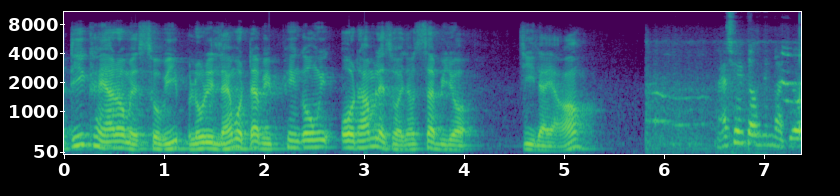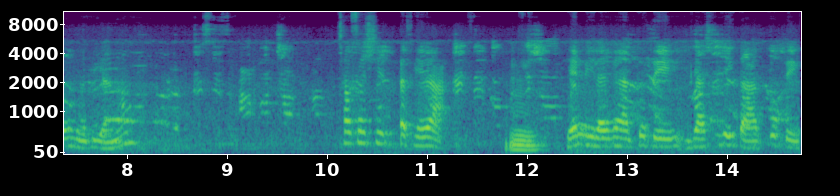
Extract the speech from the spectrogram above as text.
အတီးခံရတော့မယ်ဆိုပြီးဘလို့တွေလမ်းပေါ်တက်ပြီးဖင်ကုန်းပြီးအော်ထားမလဲဆိုတာကြောင့်ဆက်ပြီးတော့ကြည်လိုက်ရအောင်ငါချိတ်တောင်းဒီမှာပြောနေပြီရနော်68တက်သေးကอืมရဲမီလိုက်ကတွတ်တေးရရှိရိတ်တာတွတ်တေး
